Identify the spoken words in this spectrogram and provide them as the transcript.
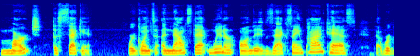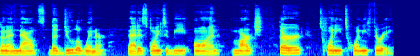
March the 2nd. We're going to announce that winner on the exact same podcast that we're going to announce the doula winner. That is going to be on March 3rd, 2023.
